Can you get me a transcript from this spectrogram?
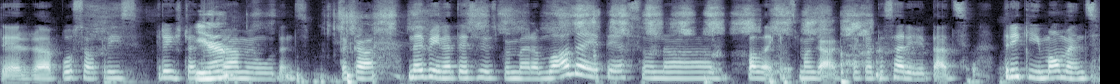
tie ir uh, pluso 3, 3-4 Jā. grami ūdens. Tā kā nebīnaties, ja jūs, piemēram, lādējaties un uh, paliekat smagāk. Tā kā tas arī ir tāds trikī moments.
